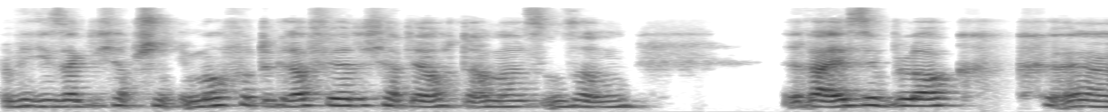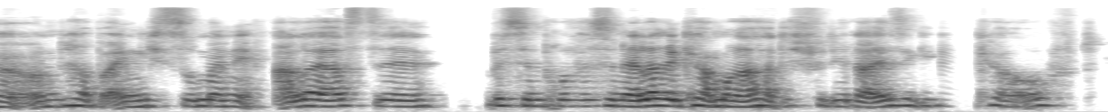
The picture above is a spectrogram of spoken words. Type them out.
Wie gesagt, ich habe schon immer fotografiert. Ich hatte ja auch damals unseren Reiseblog äh, und habe eigentlich so meine allererste bisschen professionellere Kamera hatte ich für die Reise gekauft.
